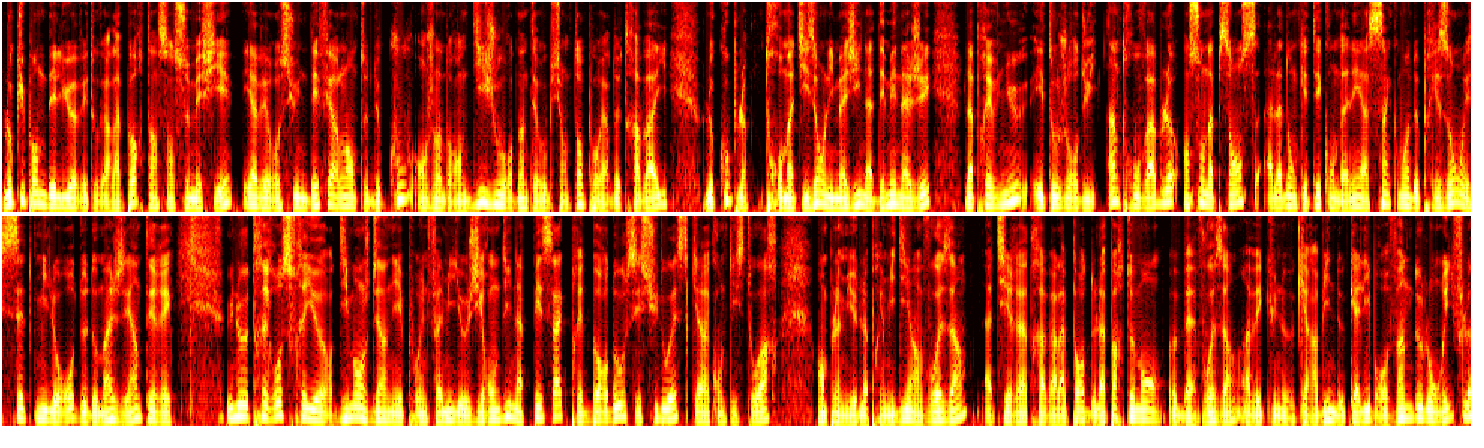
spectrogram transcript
L'occupante des lieux avait ouvert la porte hein, sans se méfier et avait reçu une déferlante de coups engendrant 10 jours d'interruption temporaire de travail. Le couple, traumatisé, on l'imagine, a déménagé. La prévenue est aujourd'hui introuvable. En son absence, elle a donc été condamnée à 5 mois de prison et 7000 euros de dommages et intérêts. Une très grosse frayeur dimanche dernier pour une famille girondine à Pessac, près de Bordeaux, c'est Sud-Ouest qui raconte En plein milieu de l'après-midi, un voisin a tiré à travers la porte de l'appartement euh, ben, voisin avec une carabine de calibre 22 long rifle.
